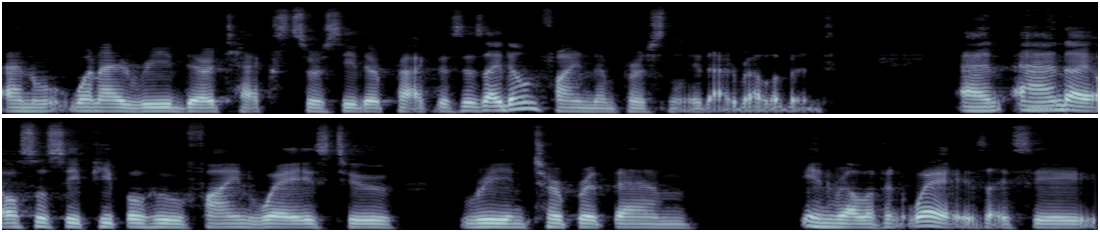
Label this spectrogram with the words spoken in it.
And when I read their texts or see their practices, I don't find them personally that relevant. And, mm-hmm. and I also see people who find ways to reinterpret them in relevant ways. I see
